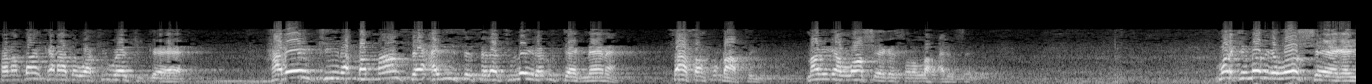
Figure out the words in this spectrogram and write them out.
ramadaankana hadda waa kii waajibka ahaa. Habeenkiina dhammaan saacadihiisa salaatuleylan u taagnaana. Saasaan ku dhaartay nabiga loo sheegay sala allahu calay wasalam markii nabiga loo sheegay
